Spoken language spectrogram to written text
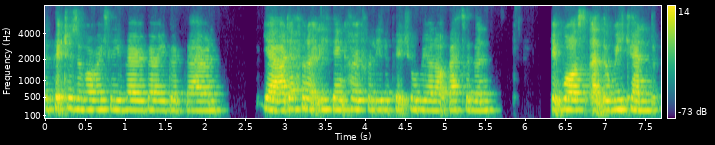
The pitches are obviously very very good there, and yeah, I definitely think hopefully the pitch will be a lot better than it was at the weekend.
